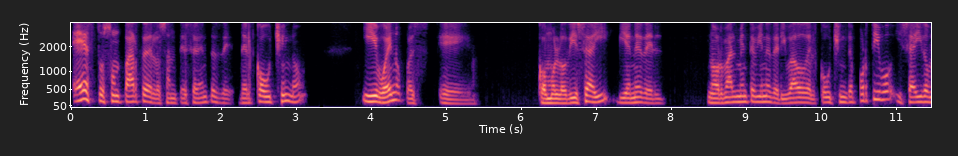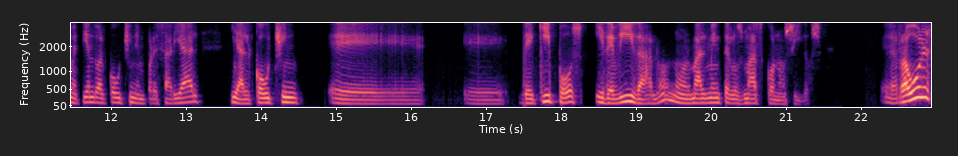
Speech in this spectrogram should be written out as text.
estos son parte de los antecedentes del coaching, ¿no? Y bueno, pues eh, como lo dice ahí, viene del, normalmente viene derivado del coaching deportivo y se ha ido metiendo al coaching empresarial y al coaching eh, de equipos y de vida, ¿no? Normalmente los más conocidos. Raúl,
